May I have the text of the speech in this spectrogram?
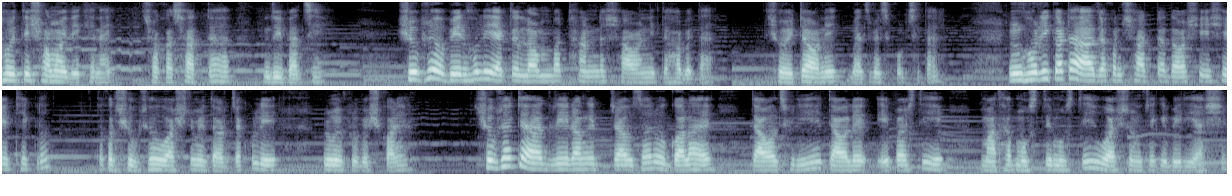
ঘড়িতে সময় দেখে নেয়, সকাল সাতটা দুই বাজে। শুভ্র বের হলে একটা লম্বা ঠান্ডা শাওয়ার নিতে হবে তার। শরীরটা অনেক ম্যাচম্যাচ করছে তার। ঘড়ি কাটা যখন সাতটা দশে এসে ঠেকলো, তখন শুভ্র ওয়াশরুমের দরজা খুলে রুমে প্রবেশ করে। শুভ্র একটা গ্রে রঙের ট্রাউজার ও গলায় টাওয়াল ঝুলিয়ে টাওয়ালের এপাশ দিয়ে মাথা মুছতে মুছতে ওয়াশরুম থেকে বেরিয়ে আসে।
